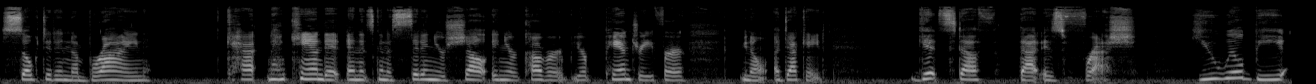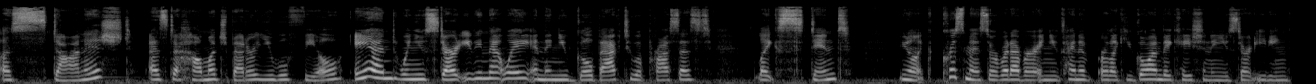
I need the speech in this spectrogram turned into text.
soaked it in a brine, cat, canned it, and it's going to sit in your shell, in your cover, your pantry for, you know, a decade. Get stuff that is fresh you will be astonished as to how much better you will feel. And when you start eating that way and then you go back to a processed like stint, you know, like Christmas or whatever, and you kind of, or like you go on vacation and you start eating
